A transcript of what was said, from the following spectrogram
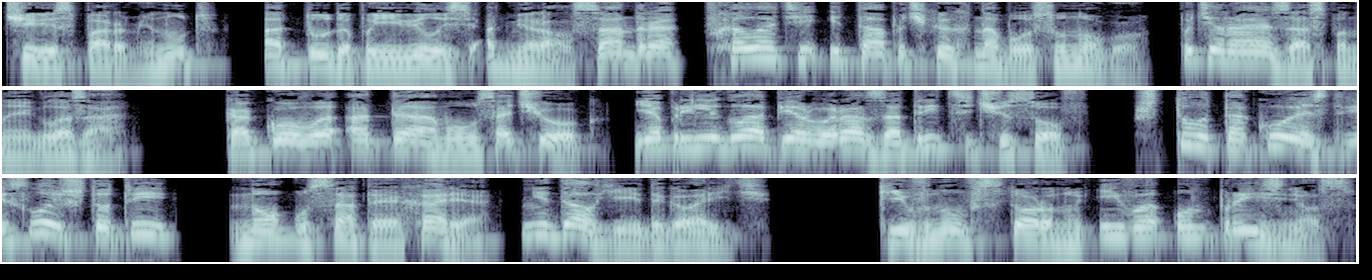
Через пару минут оттуда появилась адмирал Сандра в халате и тапочках на босу ногу, потирая заспанные глаза. «Какого Адама, усачок? Я прилегла первый раз за тридцать часов. Что такое стряслось, что ты...» Но усатая Харя не дал ей договорить. Кивнув в сторону Ива, он произнес.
